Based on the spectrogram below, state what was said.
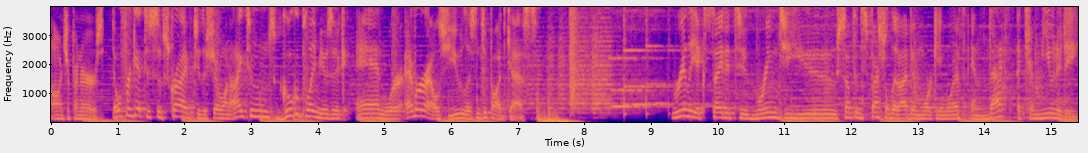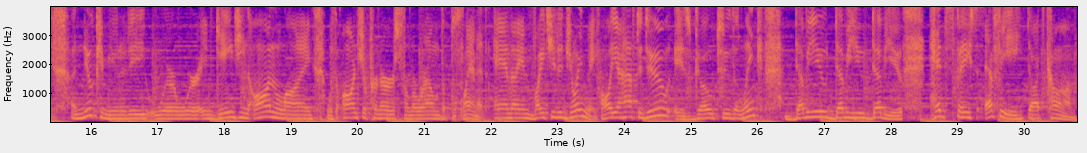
entrepreneurs. Don't forget to subscribe to the show on iTunes, Google Play Music, and wherever else you listen to podcasts really excited to bring to you something special that I've been working with, and that's a community, a new community where we're engaging online with entrepreneurs from around the planet. And I invite you to join me. All you have to do is go to the link www.headspacefe.com,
